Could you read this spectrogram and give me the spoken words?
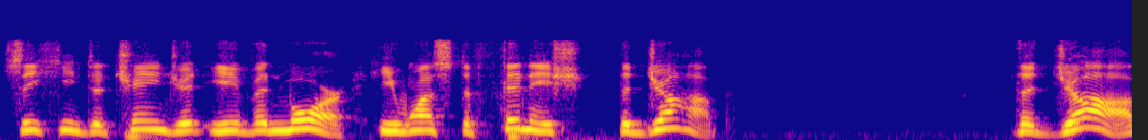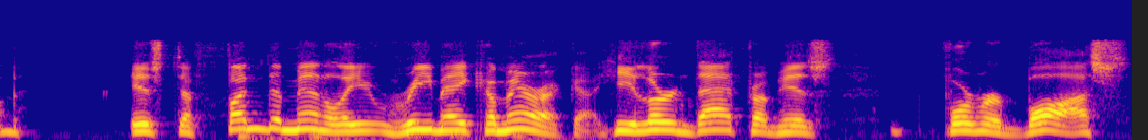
seeking to change it even more. He wants to finish the job. The job is to fundamentally remake America. He learned that from his former boss,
